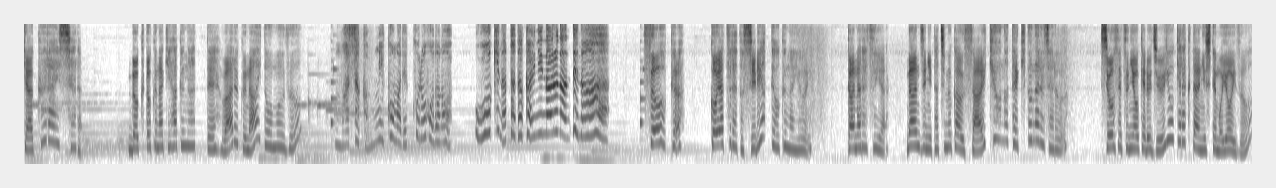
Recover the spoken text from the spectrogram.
百来シャラ独特な気迫があって悪くないと思うぞ。まさかミコまで来るほどの大きな戦いになるなんてな。そうか。こやつらと知り合っておくがよい。必ずや汝に立ち向かう最強の敵となるじゃろう。小説における重要キャラクターにしてもよいぞ。はははい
